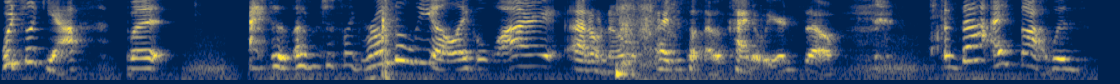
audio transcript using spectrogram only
Which, like, yeah. But I just, I'm just like Rosalia. Like, why? I don't know. I just thought that was kind of weird. So. That I thought was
